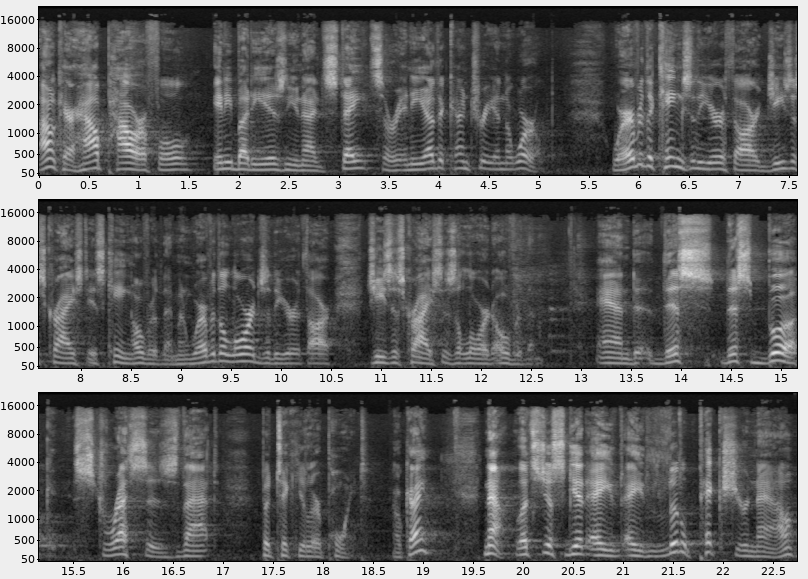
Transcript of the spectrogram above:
I don't care how powerful anybody is in the United States or any other country in the world. Wherever the kings of the earth are, Jesus Christ is king over them. And wherever the lords of the earth are, Jesus Christ is the Lord over them. And this, this book stresses that particular point. Okay? Now, let's just get a, a little picture now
